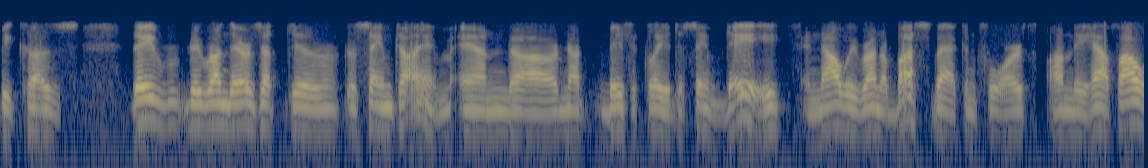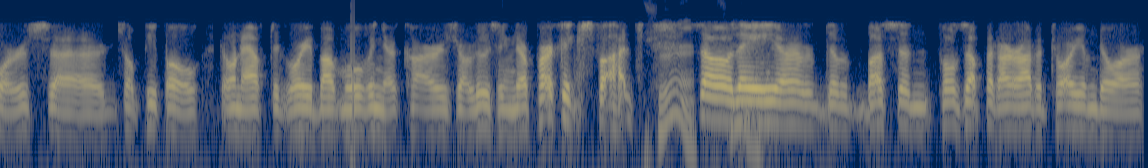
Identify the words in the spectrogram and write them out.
because they they run theirs at the, the same time and uh, not basically the same day. And now we run a bus back and forth on the half hours, uh, so people don't have to worry about moving their cars or losing their parking spots. Sure. So they uh, the bus and pulls up at our auditorium door,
